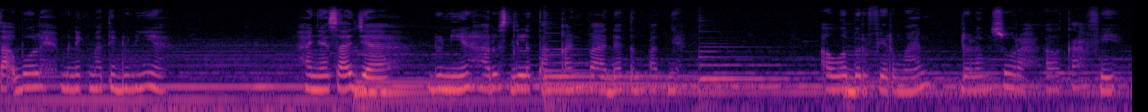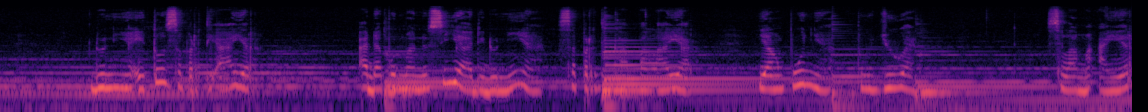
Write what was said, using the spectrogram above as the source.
tak boleh menikmati dunia. Hanya saja, dunia harus diletakkan pada tempatnya. Allah berfirman dalam surah Al-Kahfi, "Dunia itu seperti air, adapun manusia di dunia seperti kapal layar yang punya tujuan. Selama air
